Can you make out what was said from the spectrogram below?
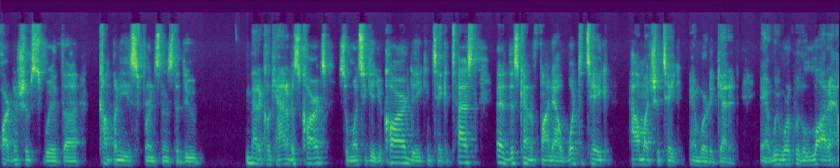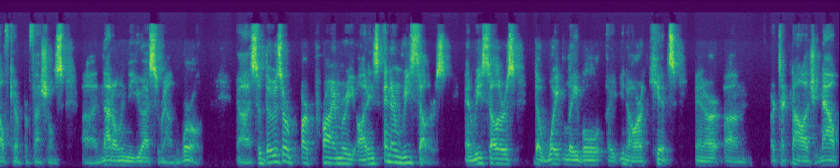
partnerships with uh, companies, for instance, that do medical cannabis cards. So once you get your card, then you can take a test and this kind of find out what to take, how much to take, and where to get it. And we work with a lot of healthcare professionals, uh, not only in the US, around the world. Uh, so those are our primary audience, and then resellers and resellers that white label, uh, you know, our kits and our um, our technology. Now,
